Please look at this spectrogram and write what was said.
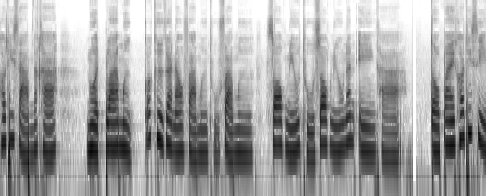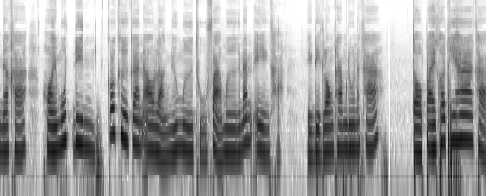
ข้อที่ 3 นะคะ หนวดปลาหมึกก็คือการเอาฝ่ามือถูฝ่ามือ ซอกนิ้วถูซอกนิ้วนั่นเองค่ะ ต่อไปข้อที่ 4 นะคะ หอยมุดดินก็คือการเอาหลังนิ้วมือถูฝ่ามือนั่นเองค่ะ เด็กๆลองทำดูนะคะ ต่อไปข้อที่ 5 ค่ะ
